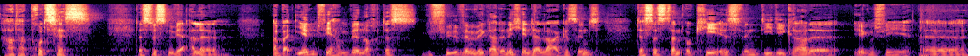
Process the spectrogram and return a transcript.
harter Prozess. Das wissen wir alle. Aber irgendwie haben wir noch das Gefühl, wenn wir gerade nicht in der Lage sind, dass es dann okay ist, wenn die, die gerade irgendwie äh,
